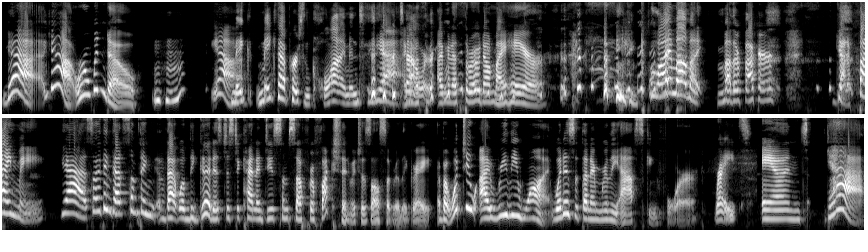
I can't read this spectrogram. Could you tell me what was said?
Yeah, yeah, or a window. Mm-hmm. Yeah, Make make that person climb into yeah. the I'm gonna, tower. th- I'm gonna throw down my hair. you can climb on my motherfucker. Gotta find me. Yeah, so I think that's something that will be good is just to kind of do some self reflection, which is also really great. About what do I really want? What is it that I'm really asking for? right. And yeah,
